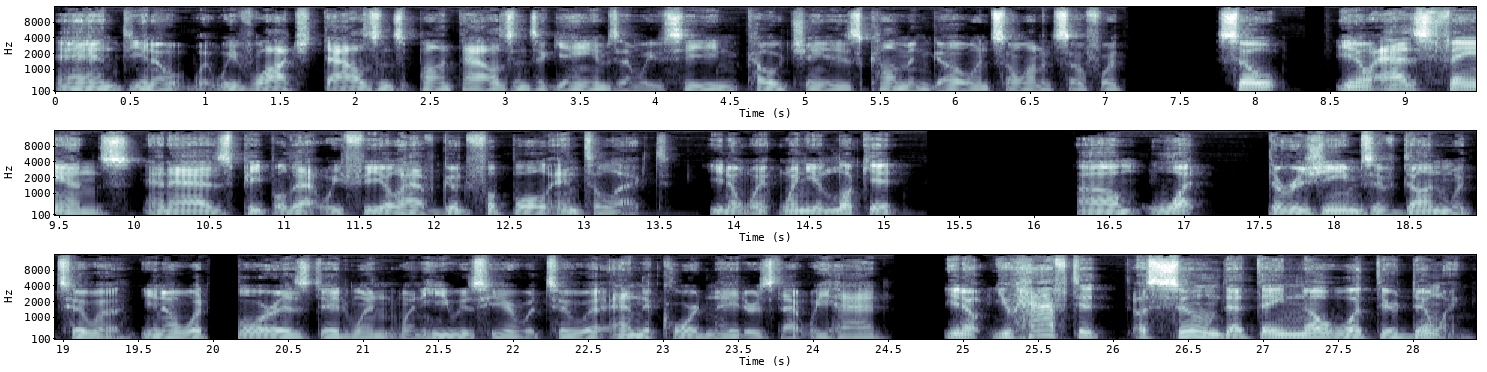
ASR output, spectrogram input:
And, you know, we've watched thousands upon thousands of games and we've seen coaches come and go and so on and so forth. So, you know, as fans and as people that we feel have good football intellect, you know, when, when you look at um, what the regimes have done with Tua, you know, what Flores did when, when he was here with Tua and the coordinators that we had, you know, you have to assume that they know what they're doing,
